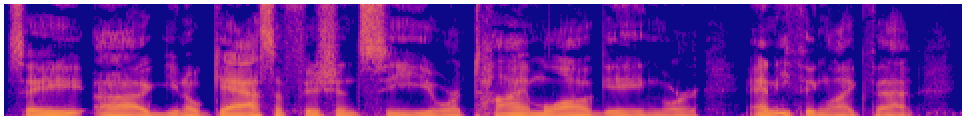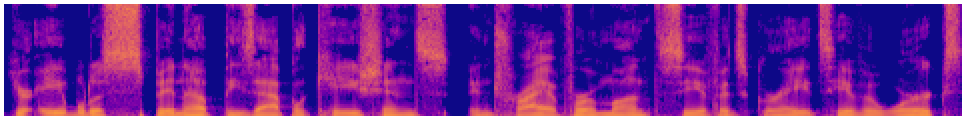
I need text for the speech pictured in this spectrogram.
say, uh, you know, gas efficiency or time logging or anything like that, you're able to spin up these applications and try it for a month, see if it's great, see if it works,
